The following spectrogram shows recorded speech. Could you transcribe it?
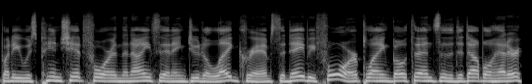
but he was pinch hit for in the ninth inning due to leg cramps. The day before, playing both ends of the doubleheader,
